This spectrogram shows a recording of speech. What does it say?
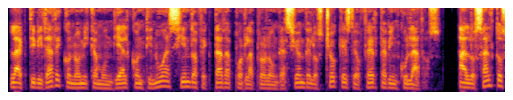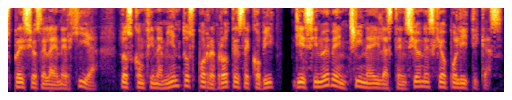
La actividad económica mundial continúa siendo afectada por la prolongación de los choques de oferta vinculados a los altos precios de la energía, los confinamientos por rebrotes de COVID-19 en China y las tensiones geopolíticas.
